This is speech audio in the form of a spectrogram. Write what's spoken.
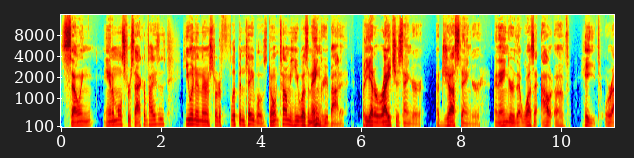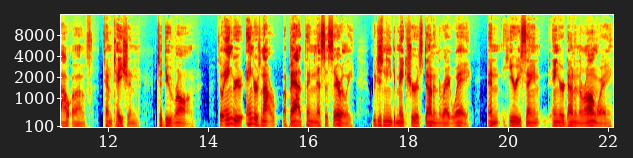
selling animals for sacrifices. He went in there and started flipping tables. Don't tell me he wasn't angry about it, but he had a righteous anger, a just anger, an anger that wasn't out of hate or out of temptation to do wrong. So anger anger is not a bad thing necessarily. We just need to make sure it's done in the right way. And here he's saying anger done in the wrong way,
